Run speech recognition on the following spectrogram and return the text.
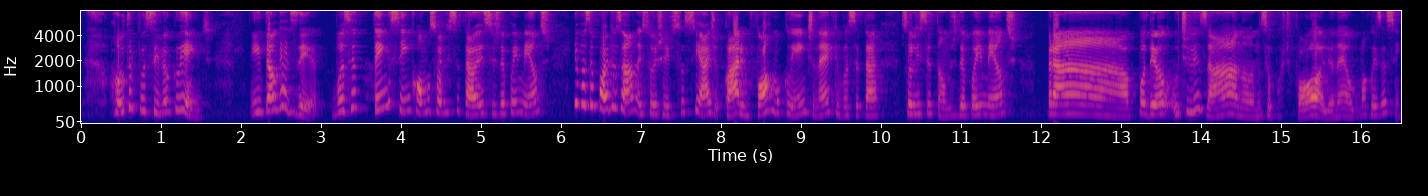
outro possível cliente. Então, quer dizer, você tem sim como solicitar esses depoimentos e você pode usar nas suas redes sociais. Claro, informa o cliente né, que você está solicitando os depoimentos para poder utilizar no, no, seu portfólio, né? Alguma coisa assim.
